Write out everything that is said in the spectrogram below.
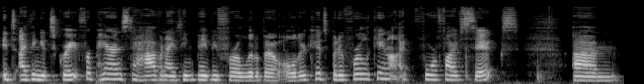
it's I think it's great for parents to have, and I think maybe for a little bit of older kids. But if we're looking at like four, five, six, um,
